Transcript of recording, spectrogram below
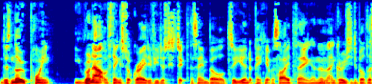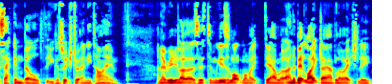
there's no point, you run out of things to upgrade if you just stick to the same build. So you end up picking up a side thing and then that encourages you to build a second build that you can switch to at any time. And I really like that system. It is a lot more like Diablo and a bit like Diablo actually.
